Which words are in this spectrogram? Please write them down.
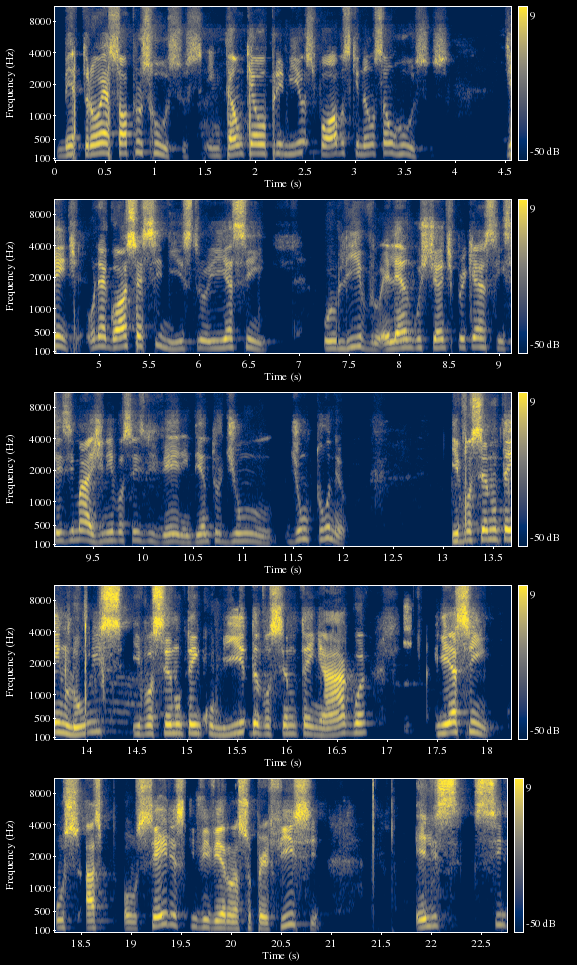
metrô é só para os russos, então quer oprimir os povos que não são russos. Gente, o negócio é sinistro e assim, o livro ele é angustiante porque assim, vocês imaginem vocês viverem dentro de um, de um túnel e você não tem luz, e você não tem comida, você não tem água. E assim, os, as, os seres que viveram na superfície, eles se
